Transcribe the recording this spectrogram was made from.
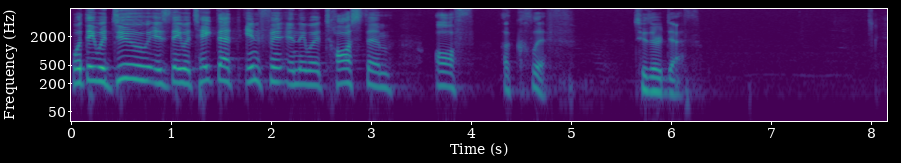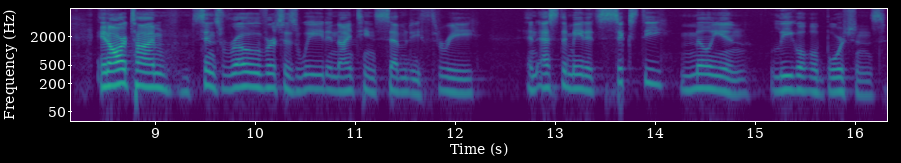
what they would do is they would take that infant and they would toss them off a cliff to their death. In our time, since Roe versus Wade in 1973, an estimated 60 million legal abortions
